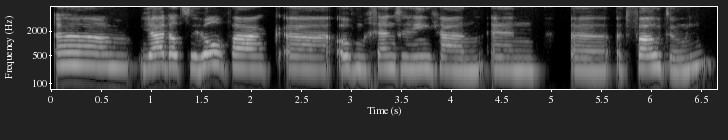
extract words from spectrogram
Um, ja, dat ze heel vaak uh, over mijn grenzen heen gaan en uh, het fout doen.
